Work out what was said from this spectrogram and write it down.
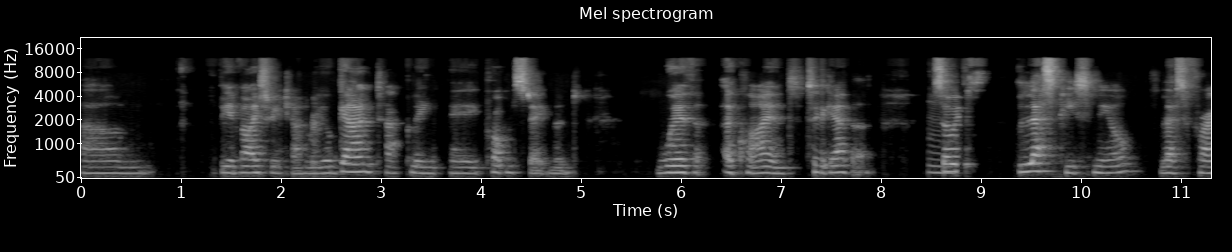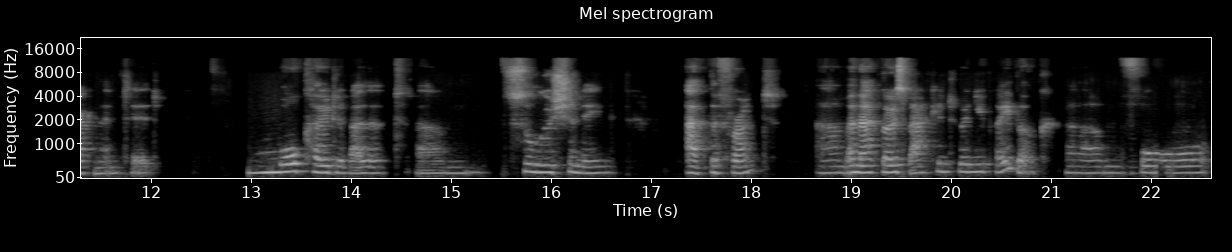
um, the advisory channel, you're gang tackling a problem statement with a client together. Mm. So it's less piecemeal, less fragmented, more co-developed um, solutioning at the front. Um, and that goes back into a new playbook um, for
